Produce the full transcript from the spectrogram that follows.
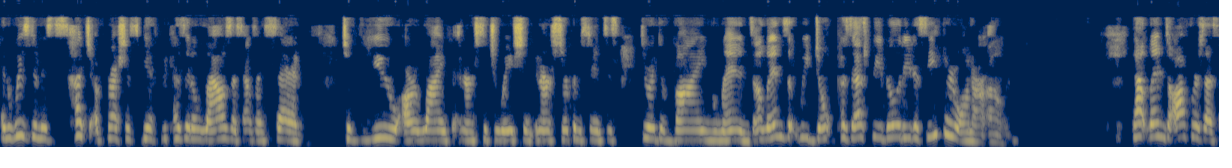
And wisdom is such a precious gift because it allows us, as I said, to view our life and our situation and our circumstances through a divine lens, a lens that we don't possess the ability to see through on our own. That lens offers us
